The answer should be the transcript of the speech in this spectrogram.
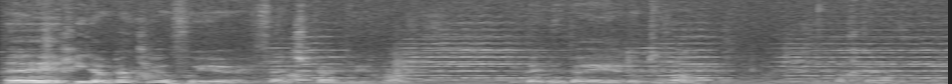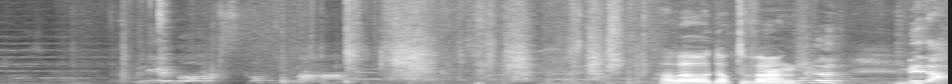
Hey Guido, dankjewel voor je fijne spraakbericht, man. Ik ben nu bij uh, dokter Wang. Meneer Max, kom maar. Hallo, dokter Wang. Middag.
